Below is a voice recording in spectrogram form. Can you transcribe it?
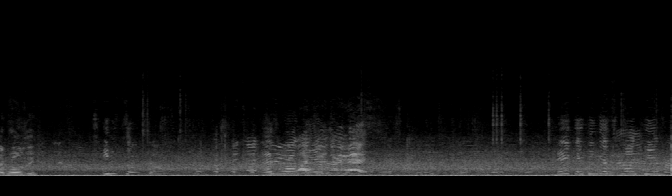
Hi, Rosie. He's so dumb. That's wrong camera. Nick, I think that's wrong camera.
